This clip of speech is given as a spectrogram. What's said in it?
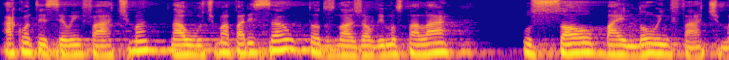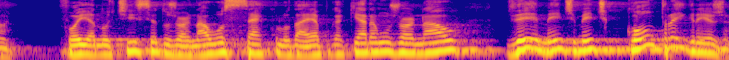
aconteceu em Fátima, na última aparição, todos nós já ouvimos falar, o sol bailou em Fátima. Foi a notícia do jornal O Século da época, que era um jornal veementemente contra a igreja.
